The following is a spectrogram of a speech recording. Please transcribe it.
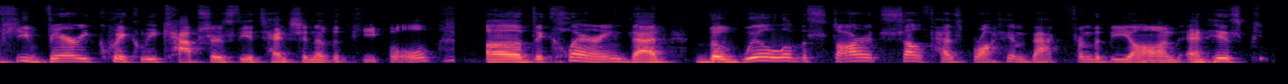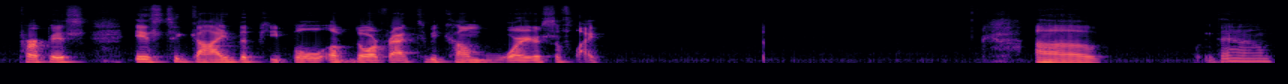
he very quickly captures the attention of the people, uh, declaring that the will of the star itself has brought him back from the beyond, and his p- purpose is to guide the people of Norvrandt to become warriors of light. Uh, down,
